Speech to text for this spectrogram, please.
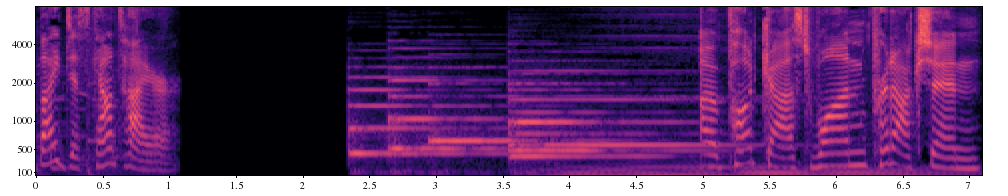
by Discount Tire. A Podcast One production.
